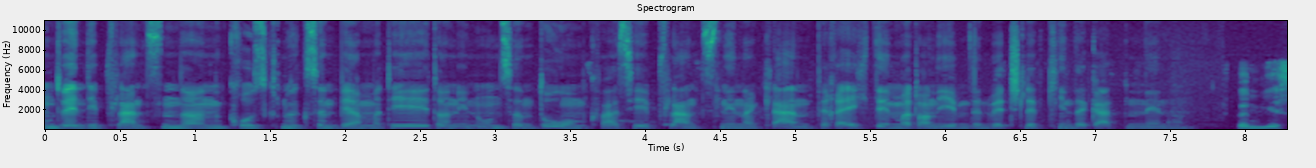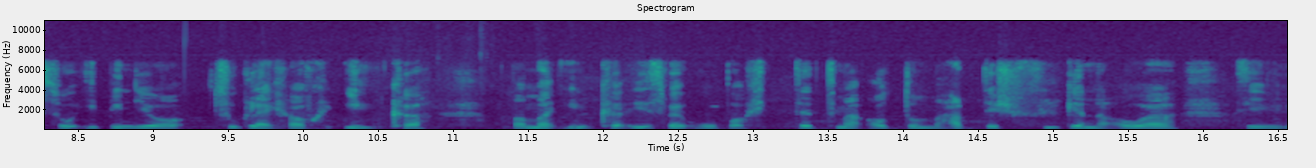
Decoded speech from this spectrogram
Und wenn die Pflanzen dann groß genug sind, werden wir die dann in unserem Dom quasi pflanzen in einem kleinen Bereich, den wir dann eben den Wettschlepp-Kindergarten nennen. Bei mir ist so, ich bin ja zugleich auch Imker. Wenn man Imker ist, beobachtet man automatisch viel genauer die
